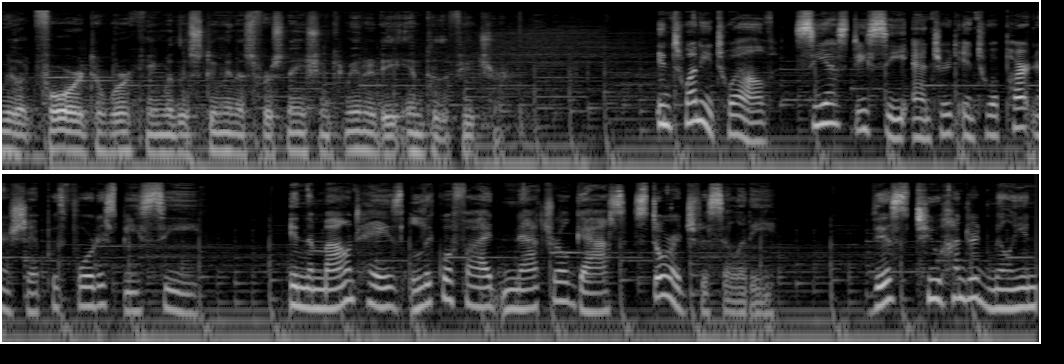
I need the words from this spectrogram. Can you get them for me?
We look forward to working with the Stz'uminus First Nation community into the future. In 2012, CSDC entered into a partnership with Fortis BC in the Mount Hayes Liquefied Natural Gas Storage Facility. This $200 million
